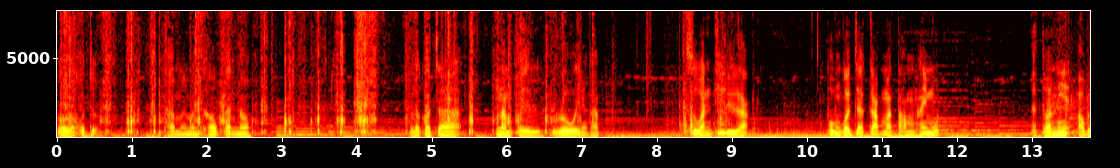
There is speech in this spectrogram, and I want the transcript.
ก็เราก็จะทำให้มันเข้ากันเนาะแล้วก็จะนำไปโรยนะครับ ส่วนที่เหลือ ผมก็จะกลับมาตำให้หมด แต่ตอนนี้เอาไป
